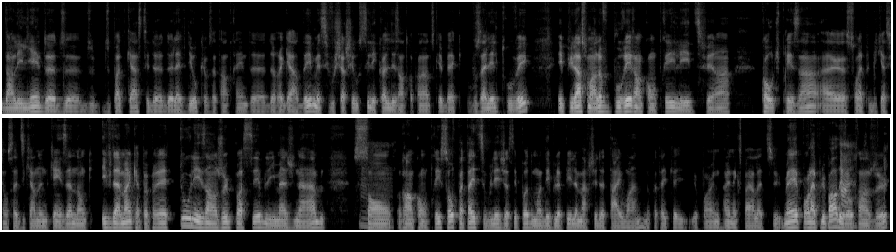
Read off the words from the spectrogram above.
dans les liens du podcast et de la vidéo que vous êtes en train de de regarder. Mais si vous cherchez aussi l'École des entrepreneurs du Québec, vous allez le trouver. Et puis là, à ce moment-là, vous pourrez rencontrer les différents coach présent. Heu, sur la publication, ça dit qu'il y en a une quinzaine. Donc, évidemment qu'à peu près tous les enjeux possibles et imaginables Mmh sont rencontrés, sauf peut-être si vous voulez, je ne sais pas, de moi développer le marché de Taïwan. Peut-être qu'il n'y a pas un, un expert là-dessus. Mais pour la plupart des autres enjeux,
